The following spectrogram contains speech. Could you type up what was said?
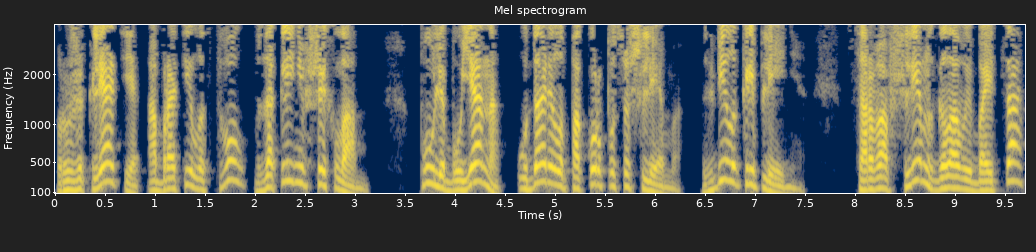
Ружеклятие обратило ствол в заклинивший хлам. Пуля Буяна ударила по корпусу шлема, сбила крепление. Сорвав шлем с головы бойца,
